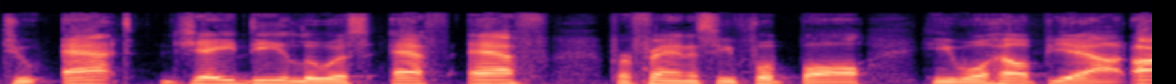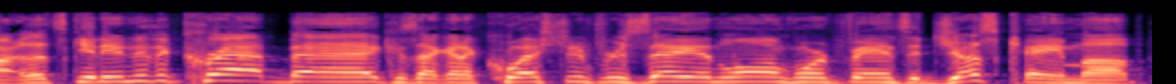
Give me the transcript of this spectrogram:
to at JDLewisFF for fantasy football. He will help you out. All right, let's get into the crap bag because I got a question for Zay and Longhorn fans that just came up,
